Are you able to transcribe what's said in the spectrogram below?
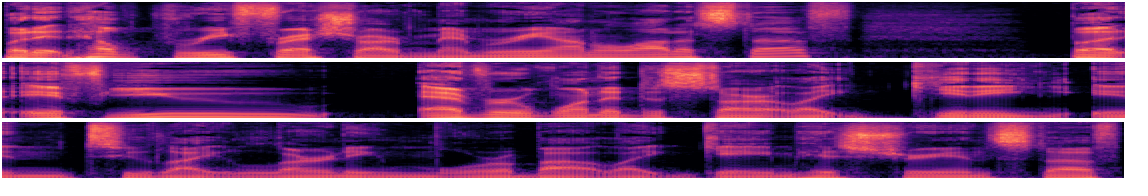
but it helped refresh our memory on a lot of stuff. But if you ever wanted to start like getting into like learning more about like game history and stuff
